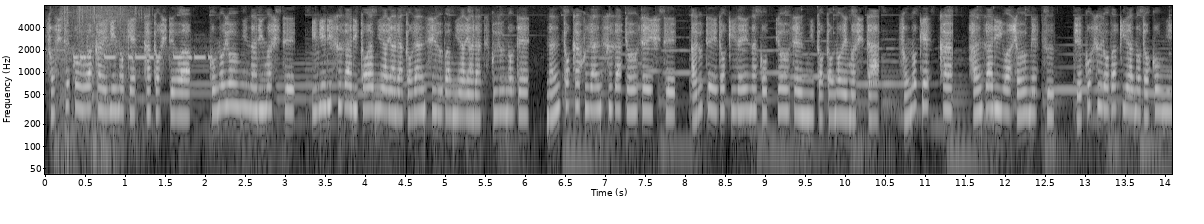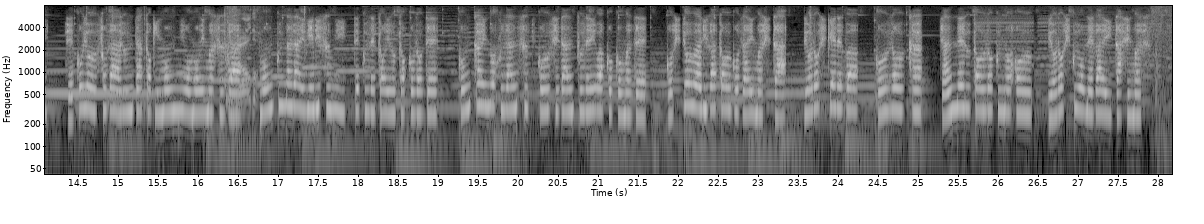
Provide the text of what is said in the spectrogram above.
そして講和会議の結果としては、このようになりまして、イギリスがリトアニアやらトランシルバニアやら作るので、なんとかフランスが調整して、ある程度綺麗な国境線に整えました。その結果、ハンガリーは消滅、チェコスロバキアのどこに、チェコ要素があるんだと疑問に思いますが、文句ならイギリスに行ってくれというところで、今回のフランス機構師団プレイはここまで。ご視聴ありがとうございました。よろしければ、高評価、チャンネル登録の方、よろしくお願いいたします。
